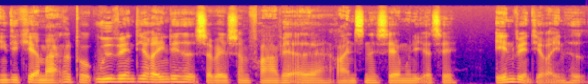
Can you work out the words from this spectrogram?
indikerer mangel på udvendig renlighed, såvel som fraværet af rensende ceremonier til indvendig renhed.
